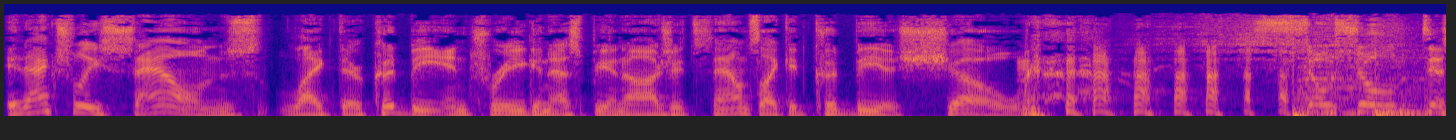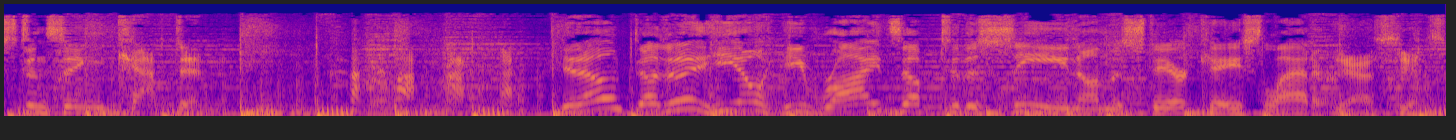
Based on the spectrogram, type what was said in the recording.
it actually sounds like there could be intrigue and espionage. It sounds like it could be a show. Social distancing captain. you know, doesn't it? He, you know, he rides up to the scene on the staircase ladder. Yes, yes.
